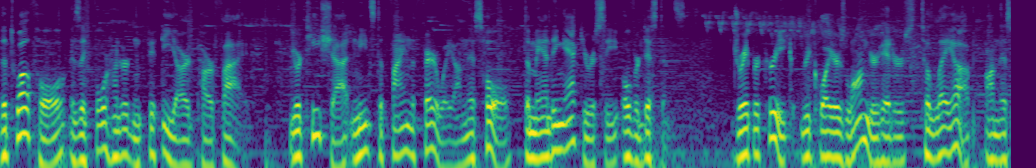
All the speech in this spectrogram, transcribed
The 12th hole is a 450 yard par 5. Your tee shot needs to find the fairway on this hole, demanding accuracy over distance. Draper Creek requires longer hitters to lay up on this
